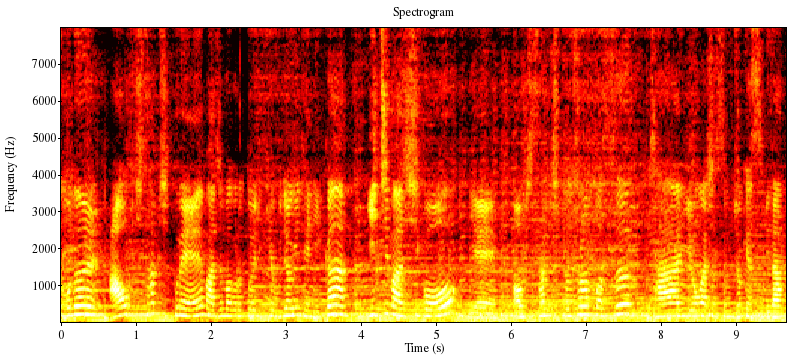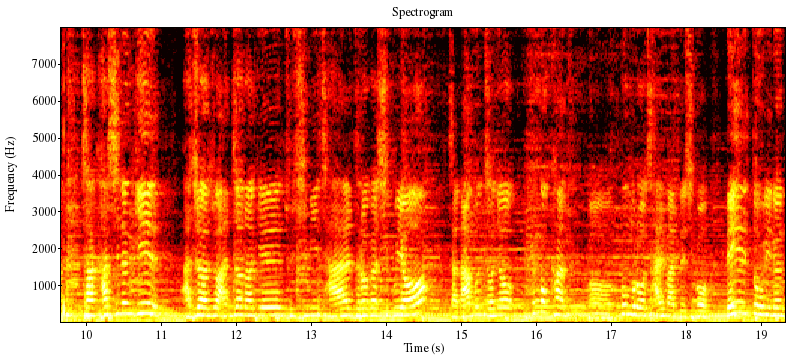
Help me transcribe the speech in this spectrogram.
오늘 9시 30분에 마지막으로 또 이렇게 운영이 되니까 잊지 마시고 예, 9시 30분 순환 버스 잘 이용하셨으면 좋겠습니다. 자, 가시는 길 아주 아주 안전하게 조심히 잘 들어가시고요. 자, 남은 저녁 행복한 어, 꿈으로 잘 만드시고 내일 또 우리는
